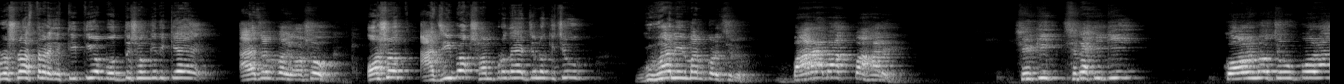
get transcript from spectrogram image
প্রশ্ন আসতে পারে যে তৃতীয় বৌদ্ধ সংগীত কে আয়োজন করে? অশোক। অশোক আজীবক সম্প্রদায়ের জন্য কিছু গুহা নির্মাণ করেছিল। বারাবাগ পাহাড়ে। সে কি, সেটা কি কি? কর্ণ চৌপড়া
